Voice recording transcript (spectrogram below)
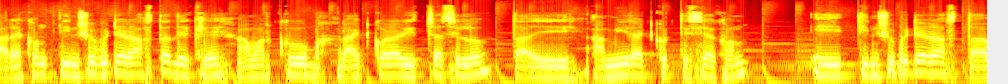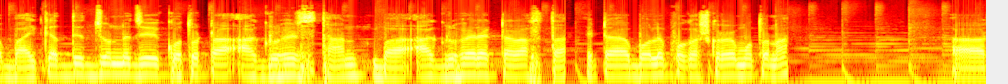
আর এখন তিনশো ফিটের রাস্তা দেখে আমার খুব রাইড করার ইচ্ছা ছিল, তাই আমি রাইড করতেছি এখন। এই তিনশো ফিটের রাস্তা বাইকারদের জন্য যে কতটা আগ্রহের স্থান বা আগ্রহের একটা রাস্তা, এটা বলে প্রকাশ করার মতো না। আর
